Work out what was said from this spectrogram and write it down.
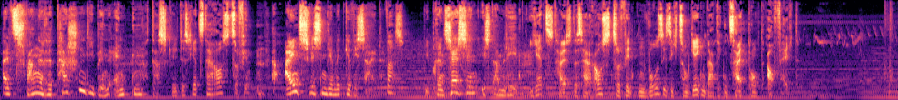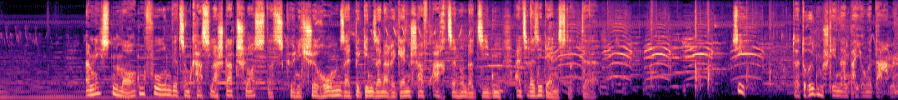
als schwangere Taschendiebin enden? Das gilt es jetzt herauszufinden. Eins wissen wir mit Gewissheit. Was? Die Prinzessin ist am Leben. Jetzt heißt es herauszufinden, wo sie sich zum gegenwärtigen Zeitpunkt aufhält. Am nächsten Morgen fuhren wir zum Kasseler Stadtschloss, das König Jerome seit Beginn seiner Regentschaft 1807 als Residenz diente. Sieh, da drüben stehen ein paar junge Damen.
